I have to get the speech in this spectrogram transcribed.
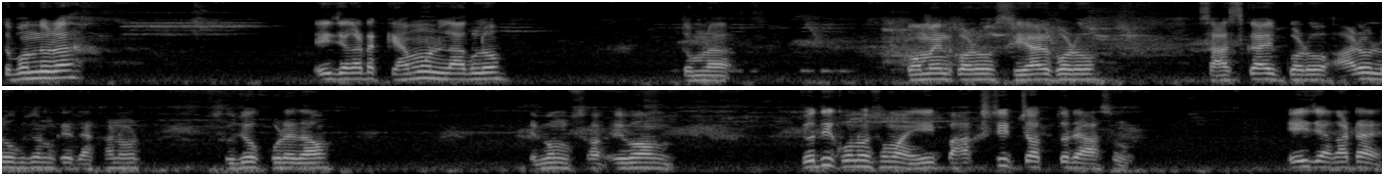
তো বন্ধুরা এই জায়গাটা কেমন লাগল? তোমরা কমেন্ট করো শেয়ার করো সাবস্ক্রাইব করো আরও লোকজনকে দেখানোর সুযোগ করে দাও। এবং এবং যদি কোনো সময় এই পার্ক স্ট্রিট চত্বরে আসো, এই জায়গাটায়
